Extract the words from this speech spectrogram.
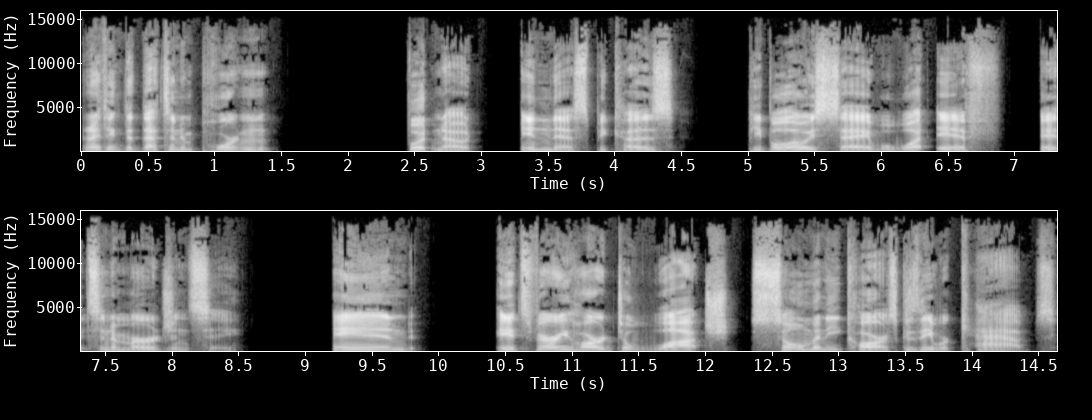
And I think that that's an important footnote in this because people always say, "Well, what if it's an emergency?" And it's very hard to watch so many cars because they were cabs.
